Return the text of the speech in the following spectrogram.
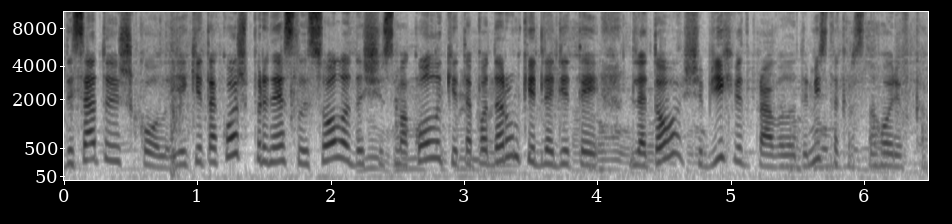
10-ї школи, які також принесли солодощі, смаколики та подарунки для дітей для того, щоб їх відправили до міста Красногорівка.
